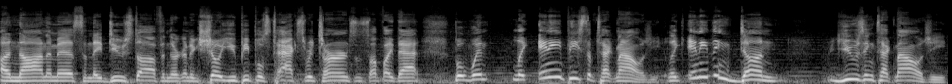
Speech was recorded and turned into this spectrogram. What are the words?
anonymous and they do stuff and they're going to show you people's tax returns and stuff like that. But when like any piece of technology, like anything done using technology,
